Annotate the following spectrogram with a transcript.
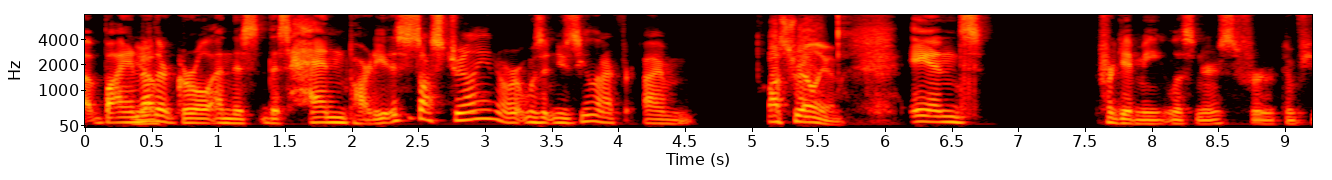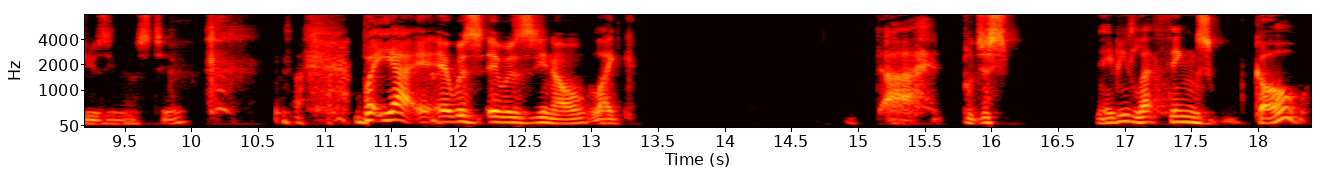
uh, by another girl and this this hen party. This is Australian or was it New Zealand? I, I'm Australian. and forgive me, listeners, for confusing those two. but yeah, it, it was it was you know like uh, just maybe let things go.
